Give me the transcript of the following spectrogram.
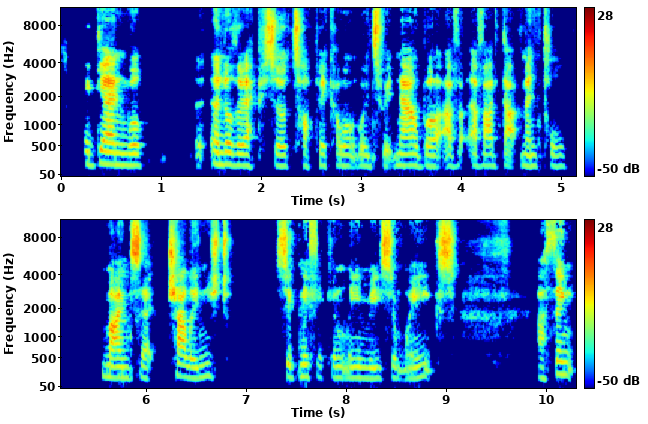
again well another episode topic i won't go into it now but i've i've had that mental mindset challenged significantly in recent weeks. I think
